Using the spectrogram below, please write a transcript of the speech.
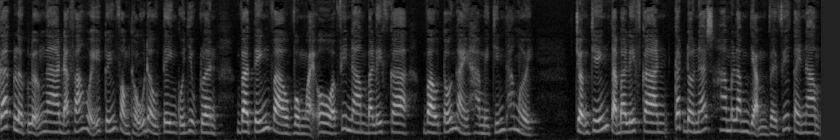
các lực lượng Nga đã phá hủy tuyến phòng thủ đầu tiên của Ukraine và tiến vào vùng ngoại ô ở phía nam Balivka vào tối ngày 29 tháng 10. Trận chiến tại Balivka, cách Donetsk 25 dặm về phía tây nam,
